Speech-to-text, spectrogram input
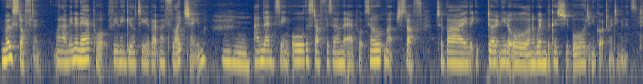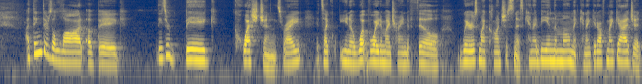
most often when i'm in an airport feeling guilty about my flight shame mm-hmm. and then seeing all the stuff for sale in the airport so much stuff to buy that you don't need it all on a whim because you're bored and you've got 20 minutes i think there's a lot of big these are big questions, right? It's like, you know, what void am I trying to fill? Where's my consciousness? Can I be in the moment? Can I get off my gadget?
